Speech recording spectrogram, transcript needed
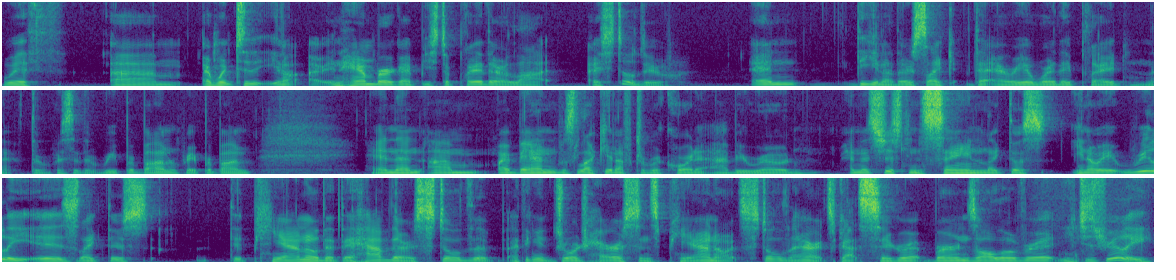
with. Um, I went to you know in Hamburg. I used to play there a lot. I still do, and the, you know there's like the area where they played. There was it the Reeperbahn, Reeperbahn, and then um, my band was lucky enough to record at Abbey Road, and it's just insane. Like those, you know, it really is like there's the piano that they have there is still the I think it's George Harrison's piano. It's still there. It's got cigarette burns all over it, and you just really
